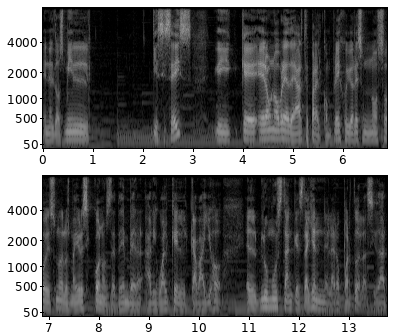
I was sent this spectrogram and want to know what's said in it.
en el 2016 y que era una obra de arte para el complejo y ahora es un oso, es uno de los mayores iconos de Denver, al igual que el caballo, el Blue Mustang que está ahí en el aeropuerto de la ciudad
